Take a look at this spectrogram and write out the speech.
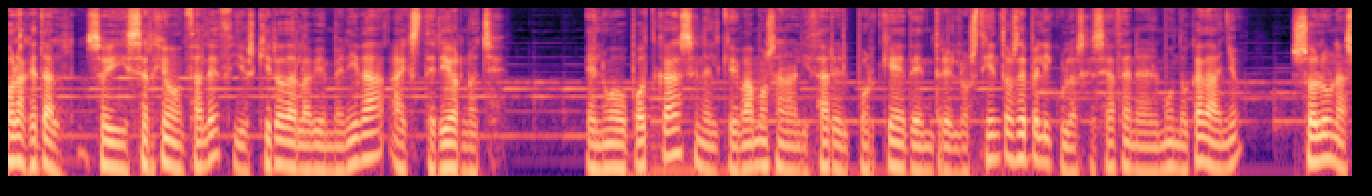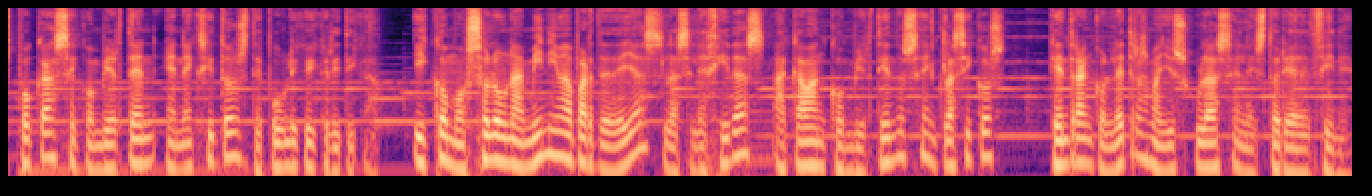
Hola, ¿qué tal? Soy Sergio González y os quiero dar la bienvenida a Exterior Noche, el nuevo podcast en el que vamos a analizar el porqué de entre los cientos de películas que se hacen en el mundo cada año, solo unas pocas se convierten en éxitos de público y crítica, y como solo una mínima parte de ellas, las elegidas, acaban convirtiéndose en clásicos que entran con letras mayúsculas en la historia del cine.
